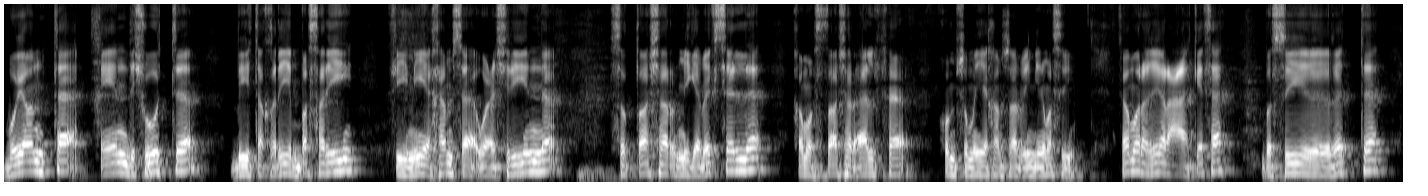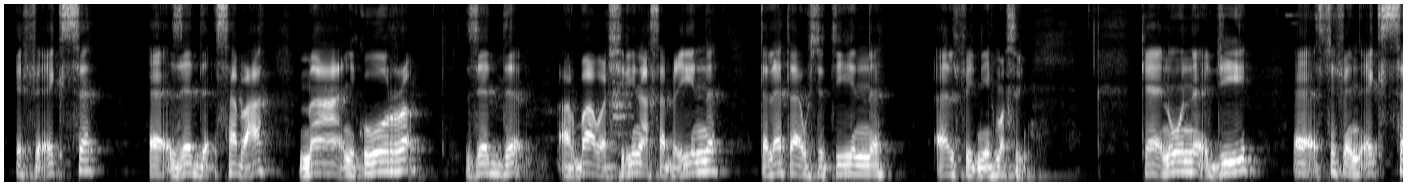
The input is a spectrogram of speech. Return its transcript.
point and shoot بتقريب بصري في 125 16 ميجا بكسل 15545 جنيه مصري. كاميرا غير عاكسة بصيغة FX Z 7 مع Nikkor Z 24 على 70 63 ألف جنيه مصري. كانون G 7 X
